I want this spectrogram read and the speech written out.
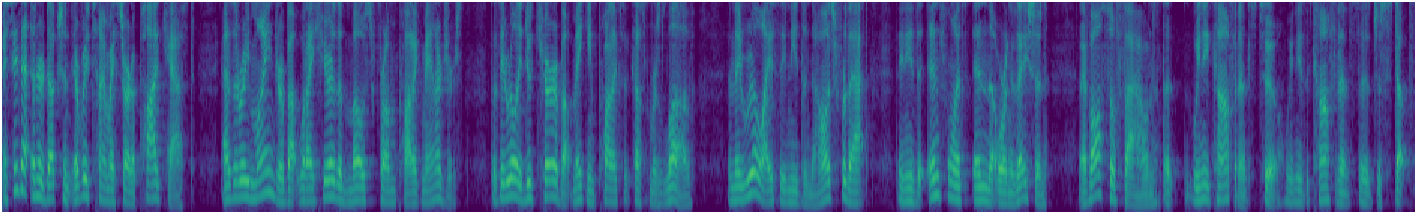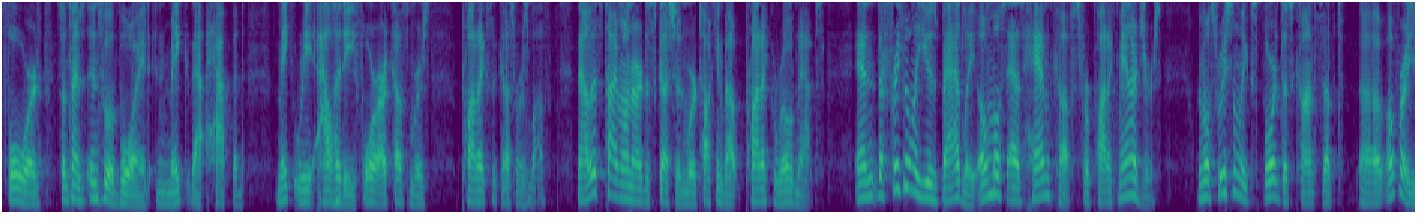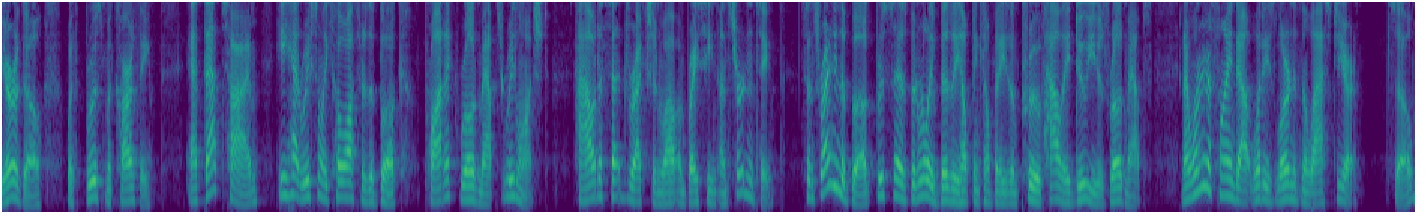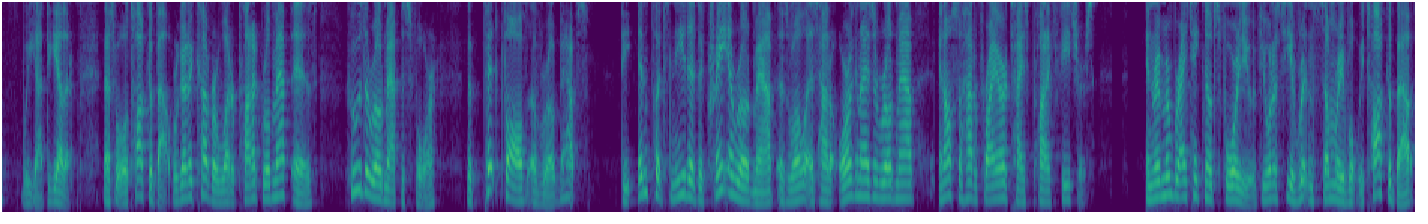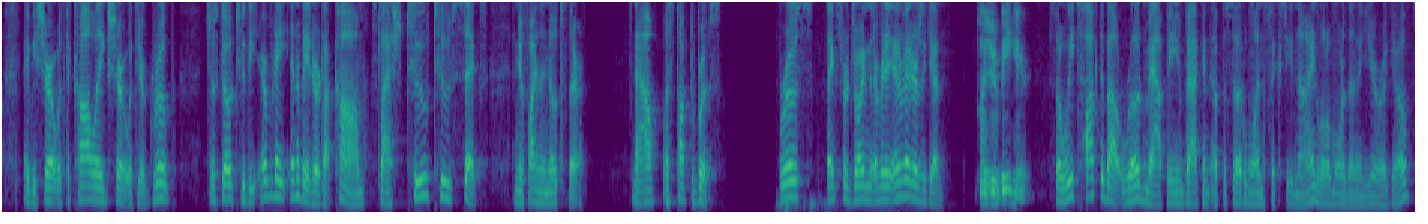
I say that introduction every time I start a podcast as a reminder about what I hear the most from product managers that they really do care about making products that customers love, and they realize they need the knowledge for that, they need the influence in the organization. And I've also found that we need confidence too. We need the confidence to just step forward, sometimes into a void, and make that happen, make reality for our customers products that customers love. Now, this time on our discussion, we're talking about product roadmaps, and they're frequently used badly, almost as handcuffs for product managers. We most recently explored this concept uh, over a year ago with Bruce McCarthy. At that time, he had recently co authored the book Product Roadmaps Relaunched How to Set Direction While Embracing Uncertainty. Since writing the book, Bruce has been really busy helping companies improve how they do use roadmaps and I wanted to find out what he's learned in the last year. So we got together. That's what we'll talk about. We're going to cover what a product roadmap is, who the roadmap is for, the pitfalls of roadmaps, the inputs needed to create a roadmap, as well as how to organize a roadmap, and also how to prioritize product features. And remember, I take notes for you. If you want to see a written summary of what we talk about, maybe share it with a colleague, share it with your group, just go to theeverydayinnovator.com slash 226 and you'll find the notes there. Now, let's talk to Bruce. Bruce, thanks for joining the Everyday Innovators again. Pleasure to be here. So, we talked about road mapping back in episode 169, a little more than a year ago.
